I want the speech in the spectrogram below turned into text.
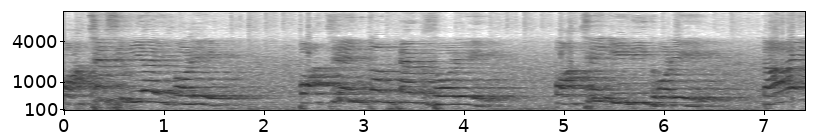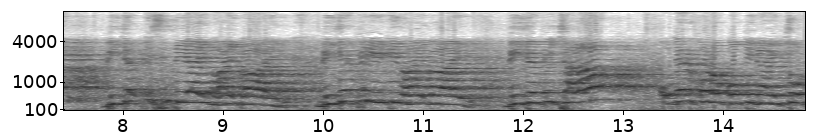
পাছে সিবিআই ধরে পাছে ইনকাম ট্যাক্স ধরে পাছে ইডি ধরে। তাই বিজেপি সিবিআই ভাই ভাই বিজেপি ইডি ভাই ভাই বিজেপি ছাড়া ওদের কোনো গতি নাই চোর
